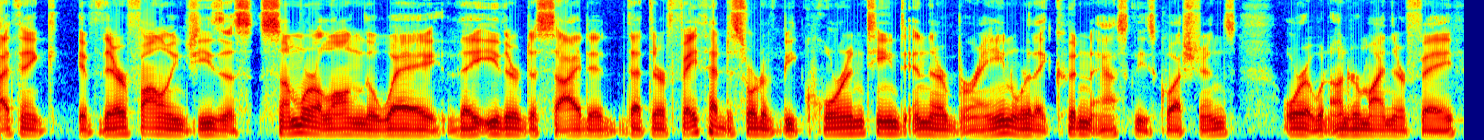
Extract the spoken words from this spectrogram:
I think if they're following Jesus, somewhere along the way, they either decided that their faith had to sort of be quarantined in their brain where they couldn't ask these questions or it would undermine their faith,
